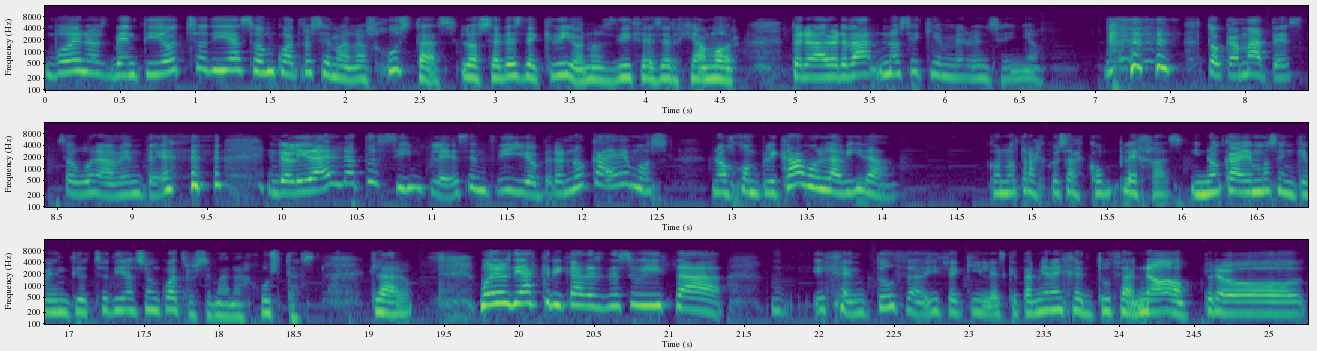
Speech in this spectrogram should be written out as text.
Buenos, 28 días son cuatro semanas justas. Lo sé desde crío, nos dice Sergio Amor. Pero la verdad, no sé quién me lo enseñó. Tocamates, seguramente. en realidad el dato es simple, es sencillo, pero no caemos, nos complicamos la vida con otras cosas complejas y no caemos en que 28 días son cuatro semanas justas. Claro. Buenos días, Krika, desde Suiza. Y gentuza, dice Kiles, que también hay gentuza. No, pero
